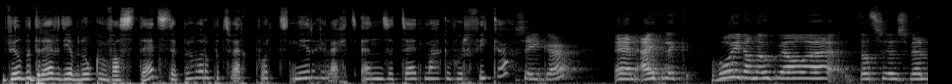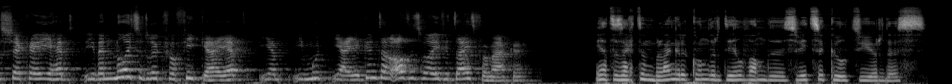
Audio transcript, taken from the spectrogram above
Veel bedrijven die hebben ook een vast tijdstip waarop het werk wordt neergelegd en ze tijd maken voor fika. Zeker. En eigenlijk hoor je dan ook wel uh, dat ze wel eens zeggen: je, hebt, je bent nooit te druk voor Fika. Je, hebt, je, je, moet, ja, je kunt daar altijd wel even tijd voor maken. Ja, het is echt een belangrijk onderdeel van de Zweedse cultuur, dus.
